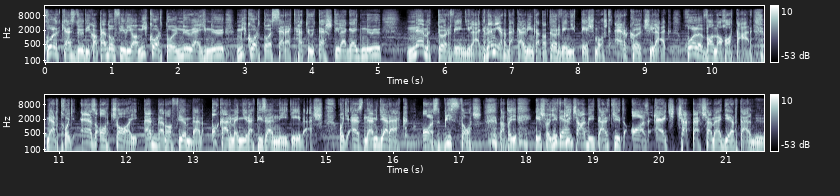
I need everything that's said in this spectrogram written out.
Hol kezdődik a pedofília? Mikortól nő egy nő? Mikortól szerethető testileg egy nő? Nem törvényileg. Nem érdekel minket a törvény itt és most. Erkölcsileg. Hol van a határ? Mert hogy ez a csaj ebben a filmben akármennyire 14 éves, hogy ez nem gyerek, az biztos. Tehát, hogy, és hogy Igen. itt kicsábít el kit, az egy cseppet sem egyértelmű egyértelmű.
